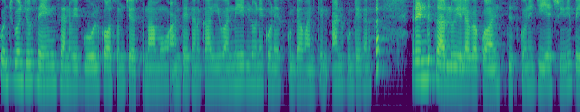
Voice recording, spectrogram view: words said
కొంచెం కొంచెం సేవింగ్స్ అనేవి గోల్డ్ కోసం చేస్తున్నాము. అంటే కనుక ఈ వన్ ఇయర్లోనే కొనేసుకుంటాం అనుకు అనుకుంటే కనుక రెండు సార్లు ఇలాగ కాయిన్స్ తీసుకొని జిఎస్టీని పే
